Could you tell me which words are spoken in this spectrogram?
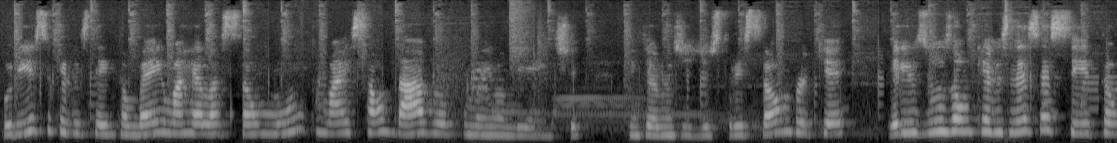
Por isso que eles têm também uma relação muito mais saudável com o meio ambiente em termos de destruição, porque eles usam o que eles necessitam,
